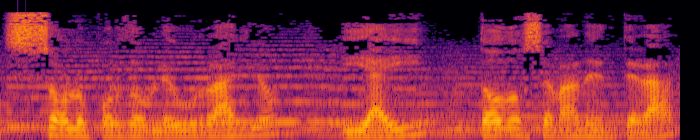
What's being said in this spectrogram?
solo por W Radio, y ahí todos se van a enterar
